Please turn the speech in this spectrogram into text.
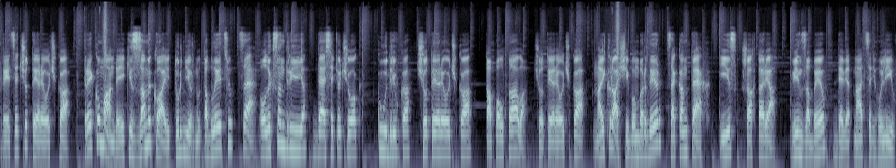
34 очка. Три команди, які замикають турнірну таблицю, це Олександрія 10 очок, Кудрівка 4 очка та Полтава 4 очка. Найкращий бомбардир це Кантех із Шахтаря. Він забив 19 голів.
